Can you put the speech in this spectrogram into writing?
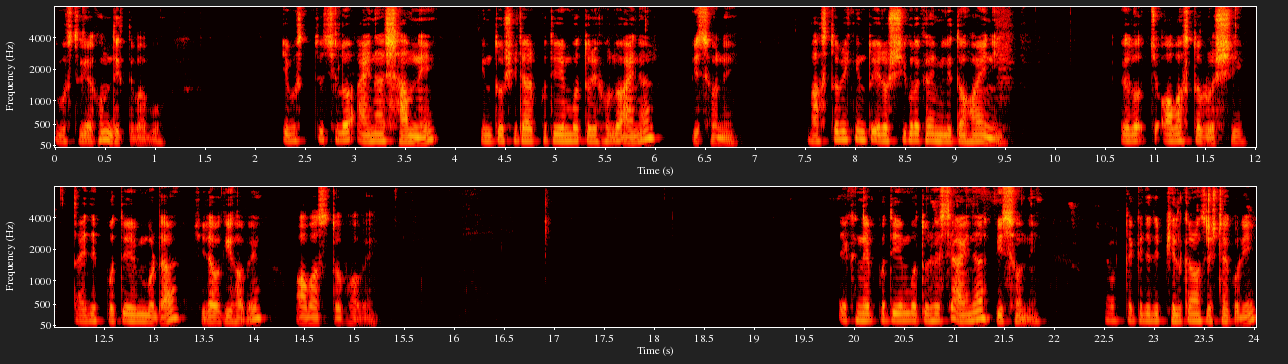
এই বস্তুকে এখন দেখতে পাবো। এই বস্তু ছিল আয়নার সামনে, কিন্তু সেটার প্রতিবিম্ব তৈরি হলো আয়নার পিছনে। বাস্তবে কিন্তু এই রশ্মিগুলো এখানে মিলিত হয়নি। এগুলো হচ্ছে অবাস্তব রশ্মি। তাই যে প্রতিবিম্বটা, সেটাও কি হবে? অবাস্তব হবে। এখানে প্রতিবিম্ব তৈরি হচ্ছে আয়নার পিছনে। ব্যাপারটাকে যদি ফিল করানোর চেষ্টা করি,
